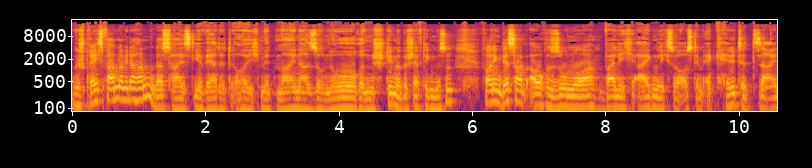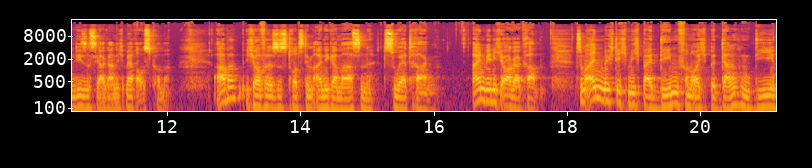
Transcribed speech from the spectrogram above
Gesprächspartner wieder haben. Das heißt, ihr werdet euch mit meiner sonoren Stimme beschäftigen müssen. Vor allen Dingen deshalb auch sonor, weil ich eigentlich so aus dem Erkältetsein dieses Jahr gar nicht mehr rauskomme. Aber ich hoffe, es ist trotzdem einigermaßen zu ertragen. Ein wenig Orgakram. Zum einen möchte ich mich bei denen von euch bedanken, die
